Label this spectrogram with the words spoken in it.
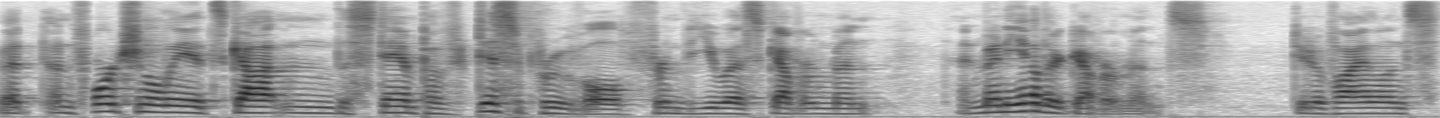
But unfortunately, it's gotten the stamp of disapproval from the US government and many other governments due to violence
